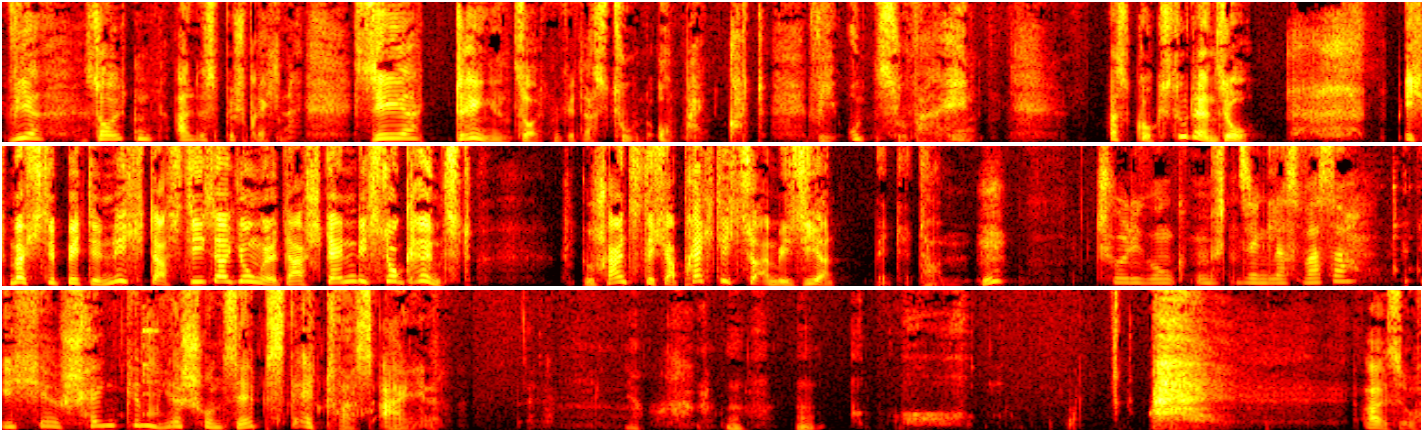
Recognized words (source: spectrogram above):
Wir sollten alles besprechen. Sehr dringend sollten wir das tun. Oh mein Gott, wie unsouverän. Was guckst du denn so? Ich möchte bitte nicht, dass dieser Junge da ständig so grinst. Du scheinst dich ja prächtig zu amüsieren. Bitte, Tom. Hm? Entschuldigung, möchten Sie ein Glas Wasser? Ich äh, schenke mir schon selbst etwas ein. Also,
